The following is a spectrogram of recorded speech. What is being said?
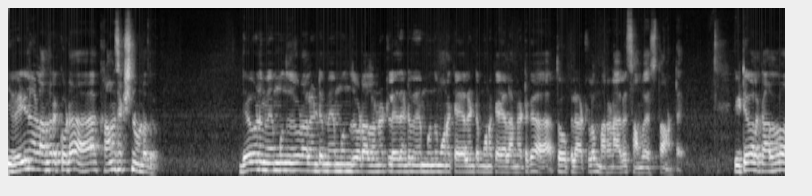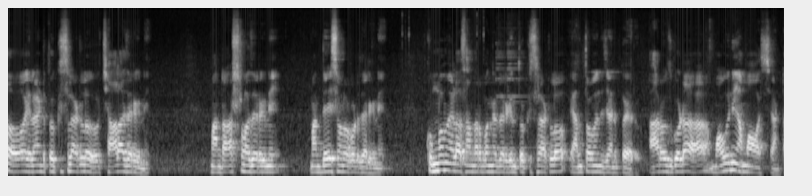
ఈ వెళ్ళిన వాళ్ళందరికీ కూడా క్రమశిక్షణ ఉండదు. దేవుడిని మేము ముందు చూడాలంటే మేము ముందు చూడాలన్నట్టు లేదంటే మేము ముందు మునకేయాలంటే మునకేయాలన్నట్టుగా తోపులాటలు మరణాలు సంభవిస్తూ ఉంటాయి. ఇటీవల కాలంలో ఇలాంటి తొక్కిసలాటలు చాలా జరిగినాయి. మన రాష్ట్రంలో జరిగినాయి. మన దేశంలో కూడా జరిగినాయి. కుంభమేళా సందర్భంగా జరిగిన తొక్కిసలాటలో ఎంతోమంది చనిపోయారు. ఆ రోజు కూడా మౌని అమావాస్య అంట.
